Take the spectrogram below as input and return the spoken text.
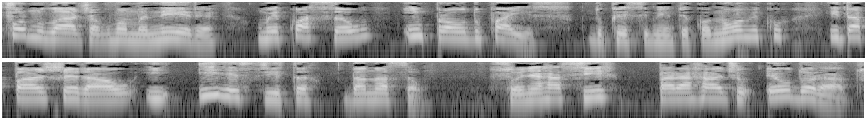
formular de alguma maneira uma equação em prol do país, do crescimento econômico e da paz geral e irrestrita da nação. Sônia Raci, para a Rádio Eldorado.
